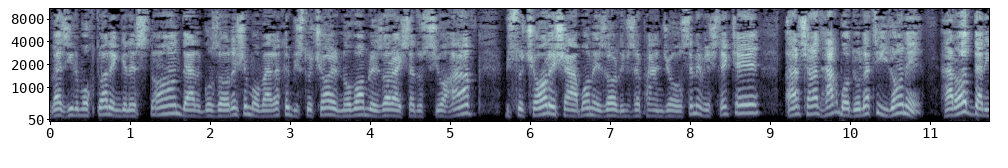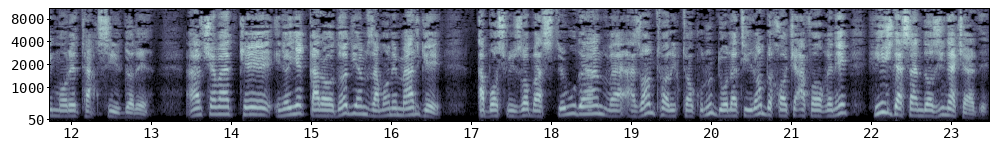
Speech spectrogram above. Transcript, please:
وزیر مختار انگلستان در گزارش مورخ 24 نوامبر 1837 24 شعبان 1253 نوشته که عرض شود حق با دولت ایرانه هرات در این مورد تقصیر داره. عرض شود که اینا یک قراردادی هم زمان مرگ عباس میرزا بسته بودند و از آن تاریخ تا کنون دولت ایران به خاک افاقنه هیچ دستاندازی نکرده.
